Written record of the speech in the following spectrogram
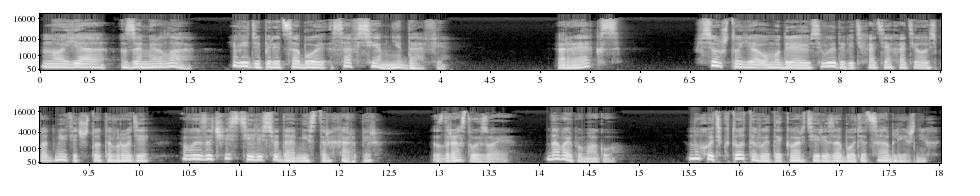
Но я замерла, видя перед собой совсем не Дафи. «Рекс?» Все, что я умудряюсь выдавить, хотя хотелось подметить что-то вроде «Вы зачистили сюда, мистер Харпер». «Здравствуй, Зоя. Давай помогу». Ну, хоть кто-то в этой квартире заботится о ближних.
